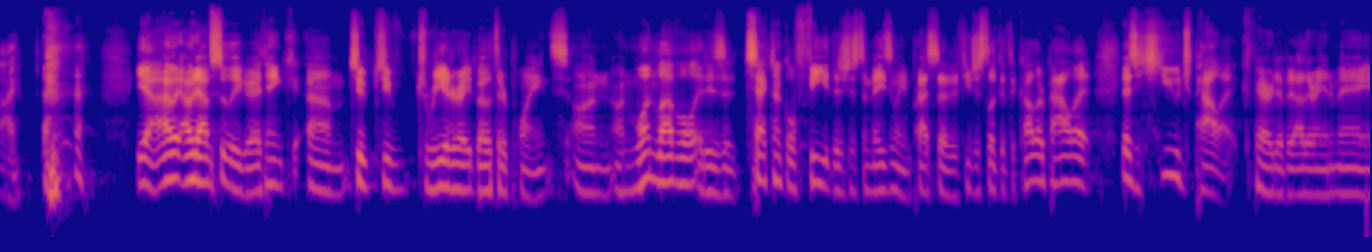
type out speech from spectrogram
Bye. Yeah, I would, I would absolutely agree. I think um, to to to reiterate both their points on on one level, it is a technical feat that's just amazingly impressive. If you just look at the color palette, it has a huge palette comparative to other anime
